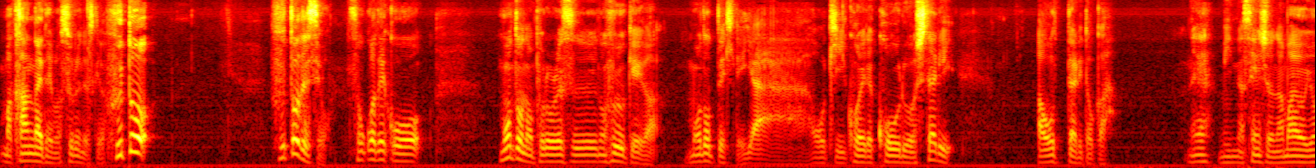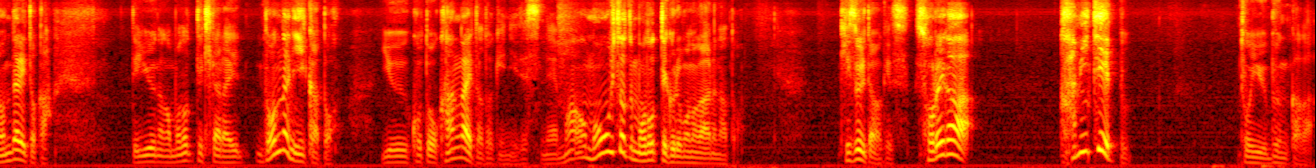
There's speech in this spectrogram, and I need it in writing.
う、まあ、考えたりもするんですけど、ふと、ふとですよ。そこでこう、元のプロレスの風景が戻ってきて、いやー、大きい声でコールをしたり、煽ったりとか、ね、みんな選手の名前を呼んだりとか、っていうのが戻ってきたら、どんなにいいかということを考えたときにですね、まあ、もう一つ戻ってくるものがあるなと、気づいたわけです。それが、紙テープという文化が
